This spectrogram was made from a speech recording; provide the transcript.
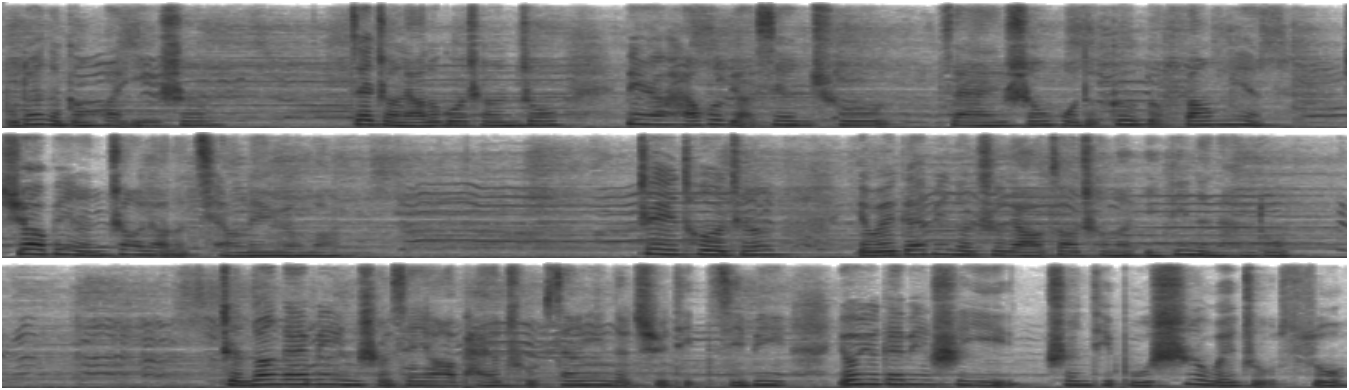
不断地更换医生。在诊疗的过程中，病人还会表现出。在生活的各个方面需要被人照料的强烈愿望，这一特征也为该病的治疗造成了一定的难度。诊断该病首先要排除相应的躯体疾病，由于该病是以身体不适为主诉，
